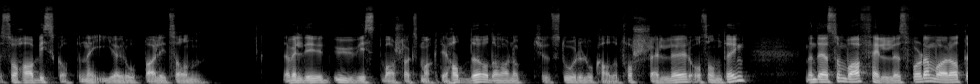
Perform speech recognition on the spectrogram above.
så, har biskopene i Europa litt sånn Det er veldig uvisst hva slags makt de hadde, og det var nok store lokale forskjeller og sånne ting. Men det som var felles for dem, var at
